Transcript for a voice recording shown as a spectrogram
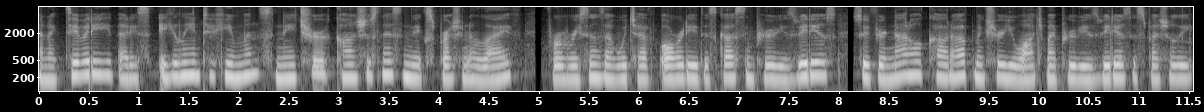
an activity that is alien to humans, nature, consciousness, and the expression of life for reasons that which I've already discussed in previous videos. So if you're not all caught up, make sure you watch my previous videos, especially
